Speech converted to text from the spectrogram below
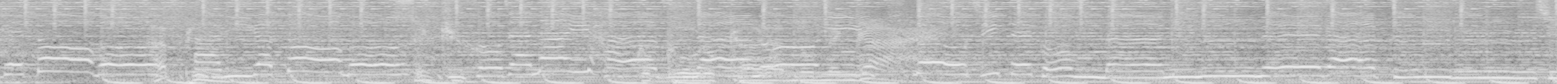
でとうも。ありがとうも。嘘じゃないはず。なのにどうしてこんなに胸が苦しい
